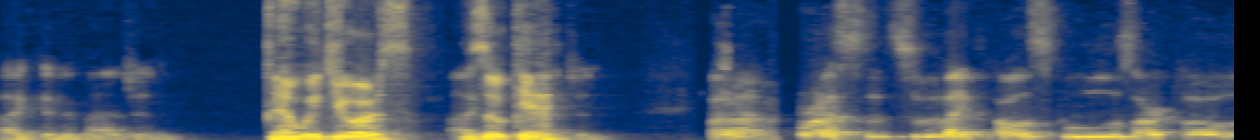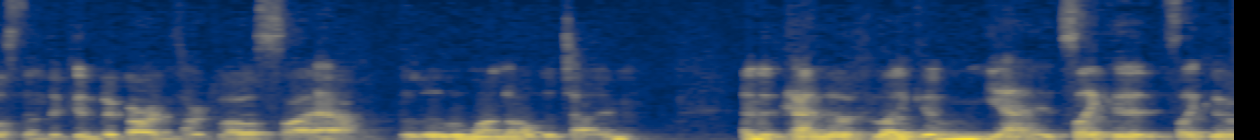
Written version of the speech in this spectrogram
I can imagine. And with yours, is okay. Imagine. But um, for us it's too, like all schools are closed and the kindergartens are closed, so I have the little one all the time, and it kind of like um yeah, it's like a it's like a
